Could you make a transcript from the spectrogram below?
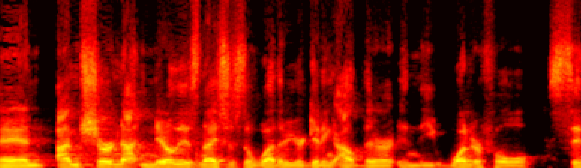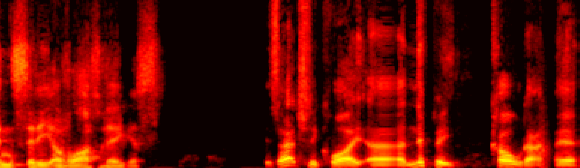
and I'm sure not nearly as nice as the weather you're getting out there in the wonderful Sin City of Las Vegas. It's actually quite uh, nippy, cold out here.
